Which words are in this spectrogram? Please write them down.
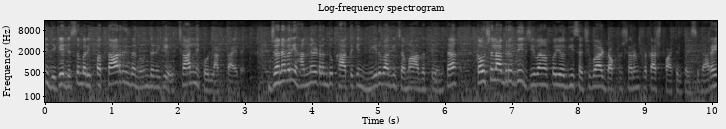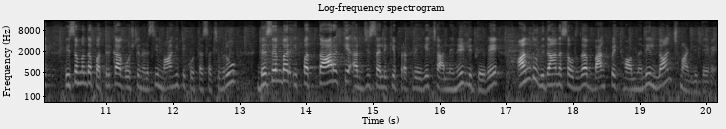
ನಿಧಿಗೆ ಡಿಸೆಂಬರ್ ಇಪ್ಪತ್ತಾರರಿಂದ ನೋಂದಣಿಗೆ ಚಾಲನೆ ಕೊಡಲಾಗ್ತಾ ಇದೆ. ಜನವರಿ ಹನ್ನೆರಡರಂದು ಖಾತೆಗೆ ನೇರವಾಗಿ ಜಮಾ ಆಗುತ್ತೆ ಅಂತ ಕೌಶಲಾಭಿವೃದ್ಧಿ ಜೀವನೋಪಯೋಗಿ ಸಚಿವ ಡಾಕ್ಟರ್ ಶರಣ್ ಪ್ರಕಾಶ್ ಪಾಟೀಲ್ ತಿಳಿಸಿದ್ದಾರೆ. ಈ ಸಂಬಂಧ ಪತ್ರಿಕಾಗೋಷ್ಠಿ ನಡೆಸಿ ಮಾಹಿತಿ ಕೊಟ್ಟ ಸಚಿವರು, ಡಿಸೆಂಬರ್ ಇಪ್ಪತ್ತಾರಕ್ಕೆ ಅರ್ಜಿ ಸಲ್ಲಿಕೆ ಪ್ರಕ್ರಿಯೆಗೆ ಚಾಲನೆ ನೀಡಲಿದ್ದೇವೆ. ಅಂದು ವಿಧಾನಸೌಧದ ಬ್ಯಾಂಕ್ವೆಟ್ ಹಾಲ್ನಲ್ಲಿ ಲಾಂಚ್ ಮಾಡಲಿದ್ದೇವೆ.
